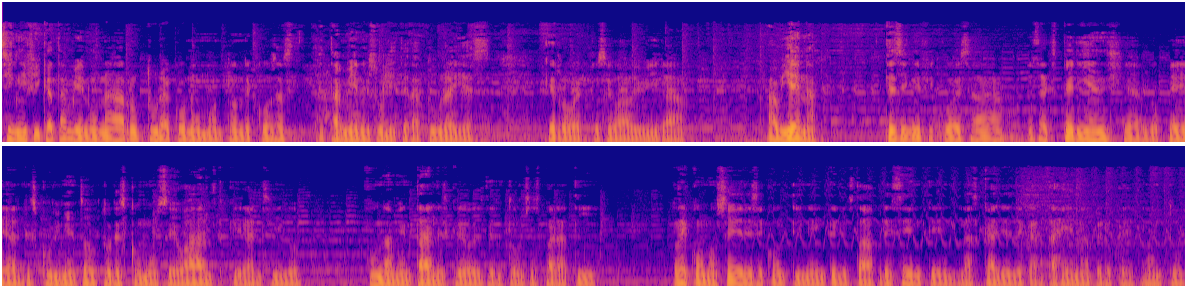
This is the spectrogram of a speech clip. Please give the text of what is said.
significa también una ruptura con un montón de cosas también en su literatura y es que Roberto se va a vivir a, a Viena. ¿Qué significó esa, esa experiencia europea, el descubrimiento de autores como Sebald, que han sido fundamentales, creo, desde entonces para ti? Reconocer ese continente que estaba presente en las calles de Cartagena, pero que de pronto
